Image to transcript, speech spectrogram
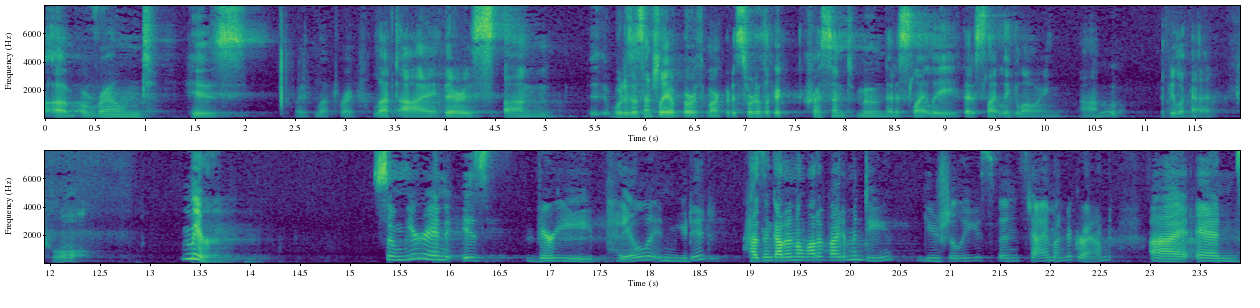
um, around his wait, left, right, left eye, there is um, what is essentially a birthmark, but it's sort of like a crescent moon that is slightly that is slightly glowing um, if you look at it. Cool. Mirren. So Mirren is very pale and muted, hasn't gotten a lot of vitamin D, usually spends time underground, uh, and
